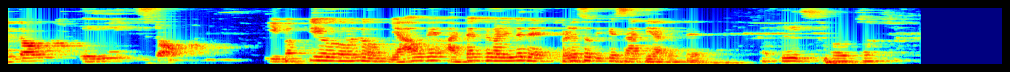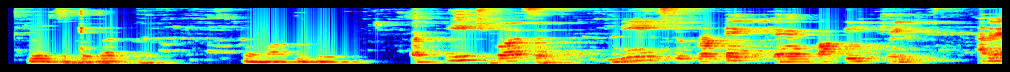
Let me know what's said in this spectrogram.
without any stop. ಈ ಭಕ್ತಿ ಯೋಗವನ್ನು ಯಾವುದೇ ಅಡ್ಡಂಕಗಳಿಲ್ಲದೆ ಬೆಳೆಸೋದಕ್ಕೆ ಸಾಧ್ಯ ಆಗುತ್ತೆ But each person needs to protect their bhakti tree. ಆದ್ರೆ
